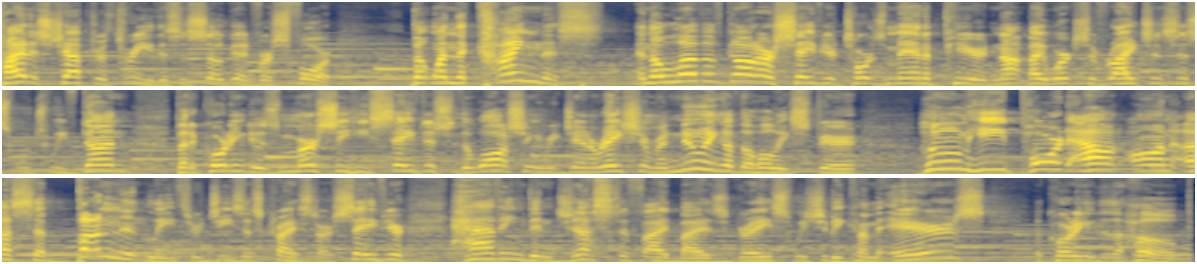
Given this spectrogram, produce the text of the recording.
Titus chapter 3, this is so good, verse 4. But when the kindness and the love of God our Savior towards man appeared, not by works of righteousness which we've done, but according to his mercy, he saved us through the washing, regeneration, renewing of the Holy Spirit whom he poured out on us abundantly through Jesus Christ our Savior, having been justified by his grace, we should become heirs according to the hope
